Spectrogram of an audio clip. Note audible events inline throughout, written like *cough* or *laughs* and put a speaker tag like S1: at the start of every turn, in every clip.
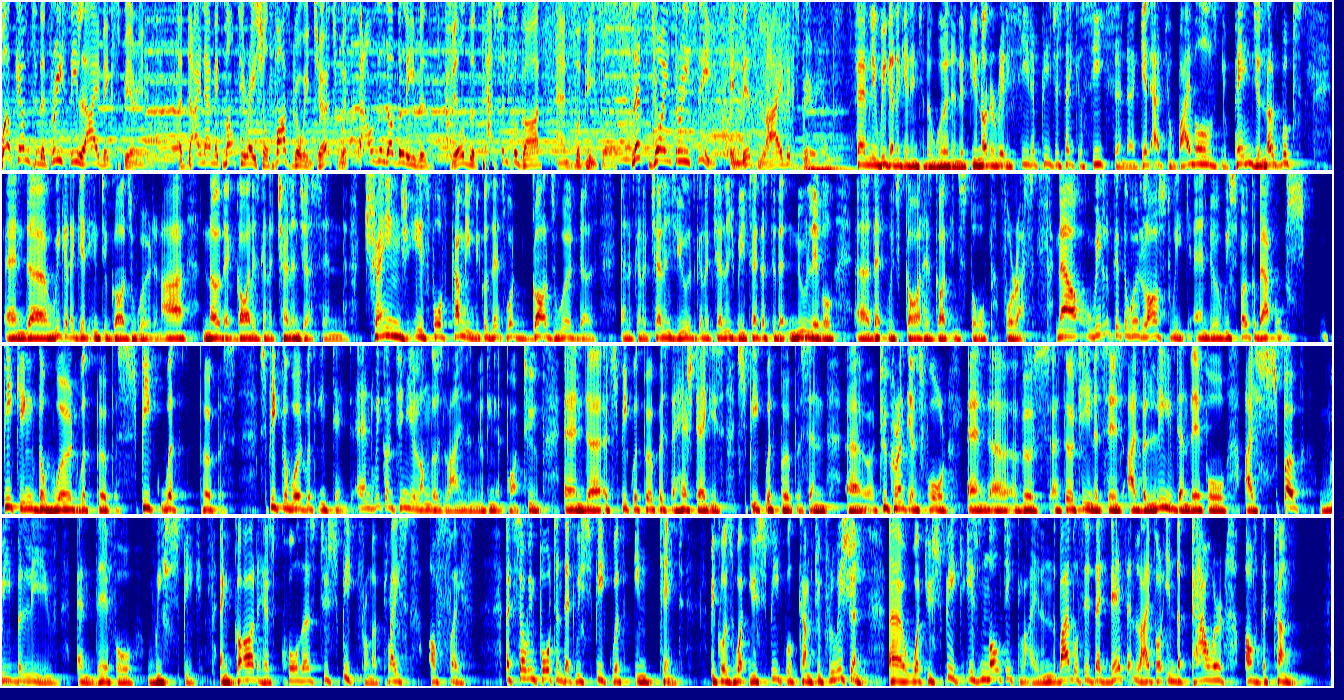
S1: Welcome to the 3C Live Experience, a dynamic, multiracial, fast growing church with thousands of believers filled with passion for God and for people. Let's join 3C in this live experience.
S2: Family, we're going to get into the word. And if you're not already seated, please just take your seats and uh, get out your Bibles, your pens, your notebooks. And uh, we're going to get into God's word. And I know that God is going to challenge us, and change is forthcoming because that's what God's word does. And it's going to challenge you, it's going to challenge me, take us to that new level, uh, that which God has got in store for us. Now, we looked at the word last week and uh, we spoke about speaking the word with purpose. Speak with purpose. Speak the word with intent. And we continue along those lines, and we're looking at part two. And uh, speak with purpose. The hashtag is speak with purpose. And uh, 2 Corinthians 4 and uh, verse uh, 13, it says, I believed, and therefore I spoke. We believe, and therefore we speak. And God has called us to speak from a place of faith. It's so important that we speak with intent because what you speak will come to fruition. Uh, what you speak is multiplied. And the Bible says that death and life are in the power of the tongue.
